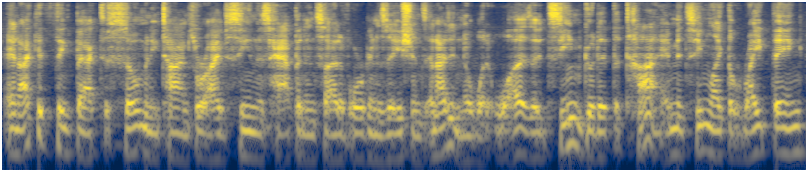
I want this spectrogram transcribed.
And I could think back to so many times where I've seen this happen inside of organizations and I didn't know what it was. It seemed good at the time. It seemed like the right thing,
